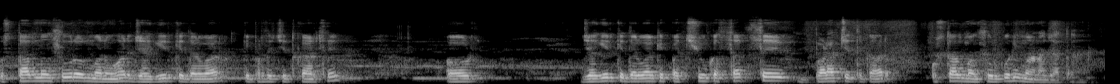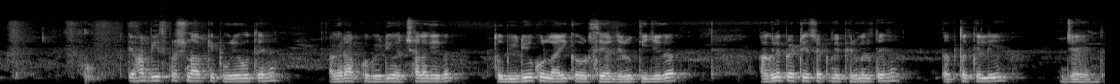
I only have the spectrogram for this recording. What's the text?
उस्ताद मंसूर और मनोहर जहांगीर के दरबार के प्रसिद्ध चित्रकार थे और जहांगीर के दरबार के पक्षियों का सबसे बड़ा चित्रकार उस्ताद मंसूर को ही माना जाता है। यहाँ बीस प्रश्न आपके पूरे होते हैं। अगर आपको वीडियो अच्छा लगेगा तो वीडियो को लाइक और शेयर ज़रूर कीजिएगा। अगले प्रैक्टिस सेट में फिर मिलते हैं। तब तक के लिए जय हिंद।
